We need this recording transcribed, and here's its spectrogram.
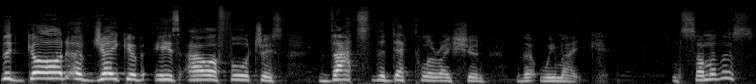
The God of Jacob is our fortress. That's the declaration that we make. And some of us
